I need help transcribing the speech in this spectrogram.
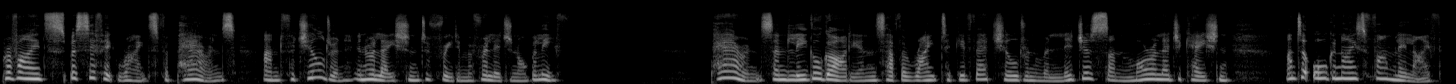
provides specific rights for parents and for children in relation to freedom of religion or belief. Parents and legal guardians have the right to give their children religious and moral education and to organise family life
